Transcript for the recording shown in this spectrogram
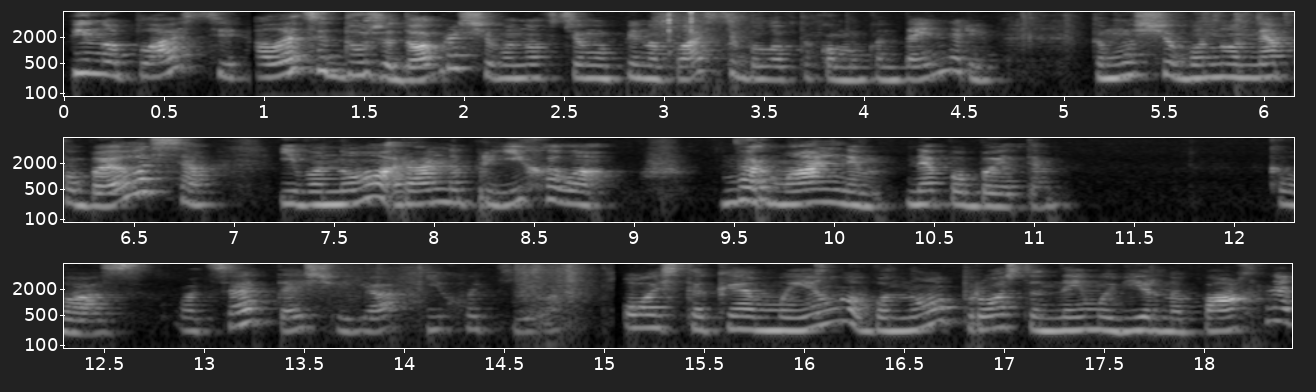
пінопласті. Але це дуже добре, що воно в цьому пінопласті було в такому контейнері, тому що воно не побилося і воно реально приїхало нормальним, не побитим. Клас. Оце те, що я і хотіла. Ось таке мило, воно просто неймовірно пахне.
